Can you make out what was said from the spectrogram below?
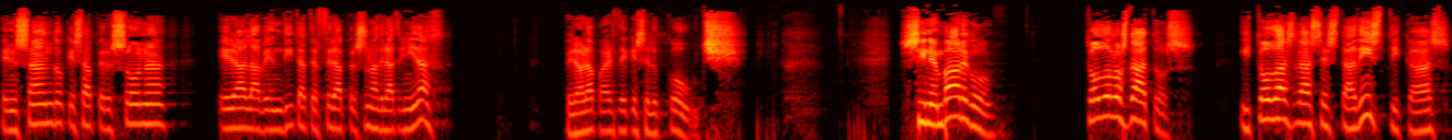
pensando que esa persona era la bendita tercera persona de la Trinidad, pero ahora parece que es el coach. Sin embargo, todos los datos y todas las estadísticas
